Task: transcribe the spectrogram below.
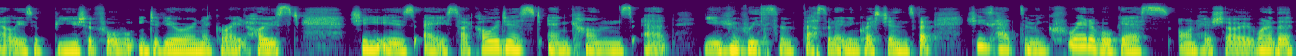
Ali's a beautiful interviewer and a great host. She is a psychologist and comes at you with some fascinating questions, but she's had some incredible guests on her show. One of the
